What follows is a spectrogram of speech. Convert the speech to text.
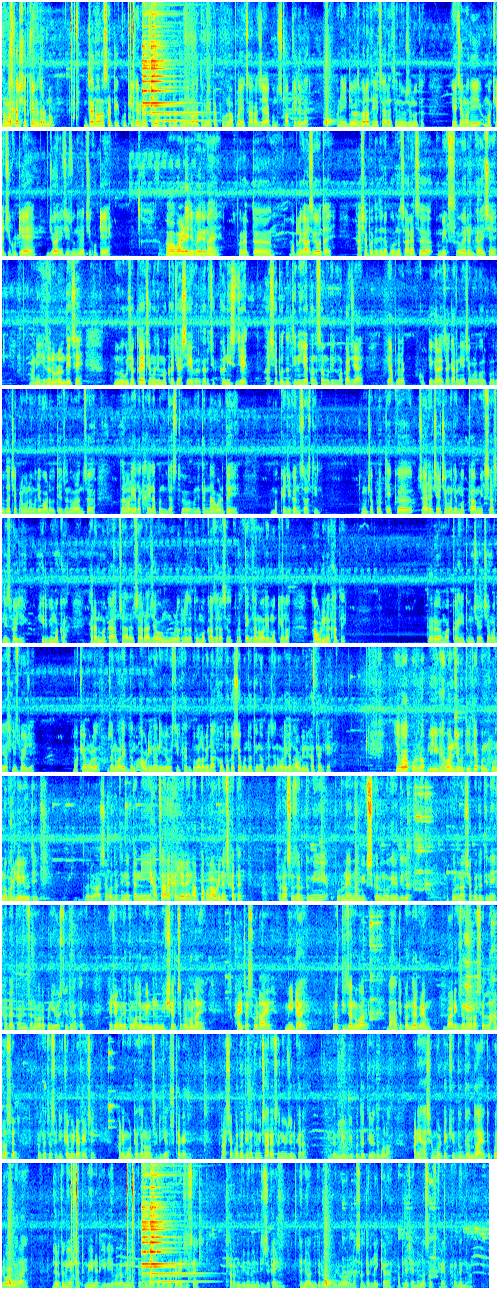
नमस्कार शेतकरी मित्रांनो. जनावरांसाठी कुट्टी करण्याची योग्य पद्धत म्हणजे बघा तुम्ही आता पूर्ण आपला हे चारा जे आहे आपण स्टॉक केलेला आहे. आणि दिवसभरात हे चाऱ्याचं नियोजन होतं. ह्याच्यामध्ये मक्याची कुट्टी आहे ज्वारीची जुंजऱ्याची कुट्टी आहे वाळलेली वैरण आहे परत आपलं गाजगवत आहे. अशा पद्धतीनं पूर्ण चाऱ्याचं मिक्स वैरण करायचे आहे आणि हे जनावरांना द्यायचं आहे. तुम्ही बघू शकता याच्यामध्ये मकाचे असे प्रकारचे कणीस जे आहेत अशा पद्धतीने या कणसामधील मका जे आहे ते आपल्याला कुट्टी करायचं. आहे कारण याच्यामुळे भरपूर दुधाच्या प्रमाणामध्ये वाढ होते. जनावरांचं जनावर याला खायला पण जास्त म्हणजे त्यांना आवडतं हे. मक्याचे कणसं असतील. तुमच्या प्रत्येक चाऱ्याच्या याच्यामध्ये मका मिक्स असलीच पाहिजे. हिरवी मका. कारण मका हा चाऱ्याचा राजा म्हणून ओळखला जातो. मका जर असेल प्रत्येक जनावर हे मक्याला आवडीनं खाते. तर मका ही तुमच्या याच्यामध्ये असलीच पाहिजे. मक्यामुळं जनावर एकदम आवडीनं आणि व्यवस्थित खाते. तुम्हाला मी दाखवतो कशा पद्धतीनं आपले जनावर याला आवडीनं खाता येते. हे बघा पूर्ण आपली ही गव्हाण जी होती त्या पण पूर्ण भरलेली होती. तर अशा पद्धतीने त्यांनी हा चारा खाल्लेला आहे आणि आत्ता पण आवडीनेच खात आहेत तर असं जर तुम्ही पूर्ण यांना मिक्स करून वगैरे दिलं तर पूर्ण अशा पद्धतीने खातात आणि जनावरं पण व्यवस्थित राहतात. याच्यामध्ये तुम्हाला मिनरल मिक्सचरचं प्रमाण आहे खायचा सोडा आहे मीठ आहे प्रति जनावर दहा ते पंधरा ग्रॅम. बारीक जनावर असेल लहान असेल तर त्याच्यासाठी कमी टाकायचं आहे आणि मोठ्या जनावरांसाठी जास्त टाकायचं. आहे तर अशा पद्धतीनं तुम्ही चाऱ्याचं नियोजन करा. एकदम योग्य पद्धतीने तुम्हाला. आणि हा शंभर टक्के दूधधंदा आहे तो परवडणार आहे. जर तुम्ही याच्यात मेहनत केली हे बघा मेहनत तर तुम्हाला कुठं पण करायचीच आहे कारण बिना मेहनतीचं काही नाही. धन्यवाद मित्रांनो व्हिडिओ आवडला असेल तर लाईक करा आपल्या चॅनलला सबस्क्राईब करा. धन्यवाद.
